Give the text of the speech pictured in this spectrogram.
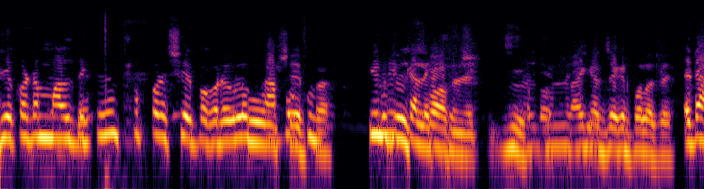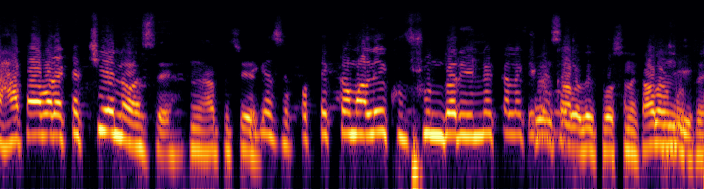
যে কটা মাল দেখতেছেন সব করে শেরপা করা এগুলো কাপড় এটা হাতে আবার একটা চেনও আছে। হুম, হাতে চেয়ে ঠিক আছে প্রত্যেকটা মালই খুব সুন্দর ইউনিক কালেকশন কালার দেখতে পাচ্ছেন কালার মধ্যে।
